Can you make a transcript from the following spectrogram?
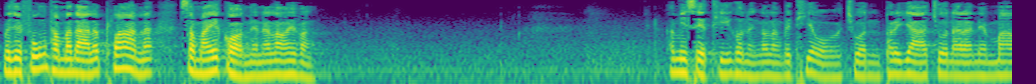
ไม่ใช่ฟุ้งธรรมดาแล้วพลาดแล้วสมัยก่อนเนี่ยนะเล่าให้ฟังเขามีเศรษฐีคนหนึ่งกำลังไปเที่ยวชวนภรรยาชวนอะไรเนี่ยเมา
